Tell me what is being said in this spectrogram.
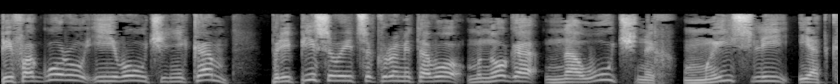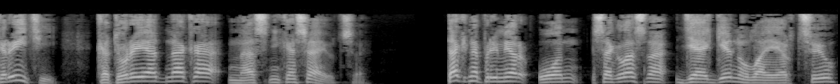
Пифагору и его ученикам приписывается, кроме того, много научных мыслей и открытий, которые, однако, нас не касаются. Так, например, он, согласно Диогену Лаэрцию,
